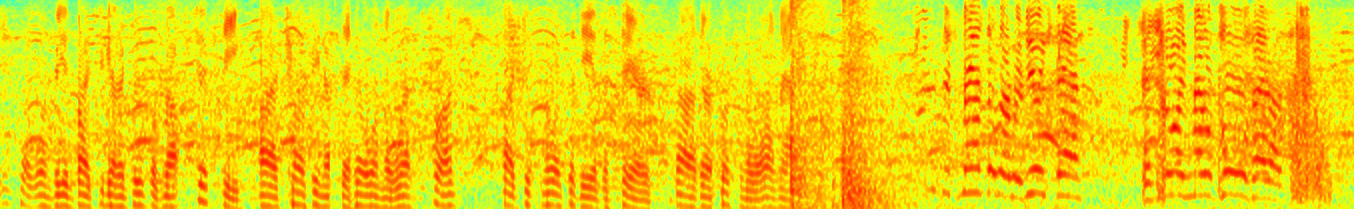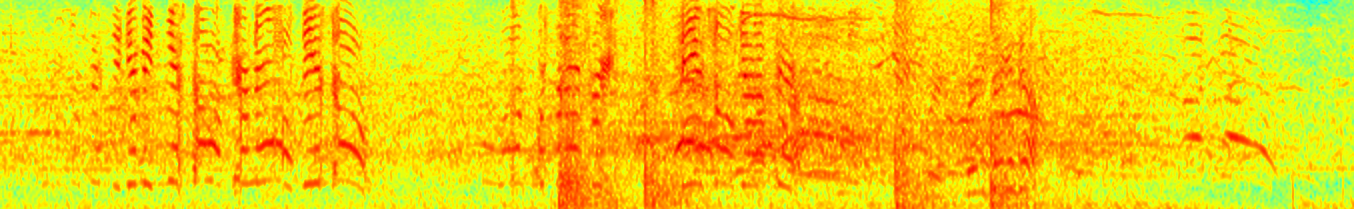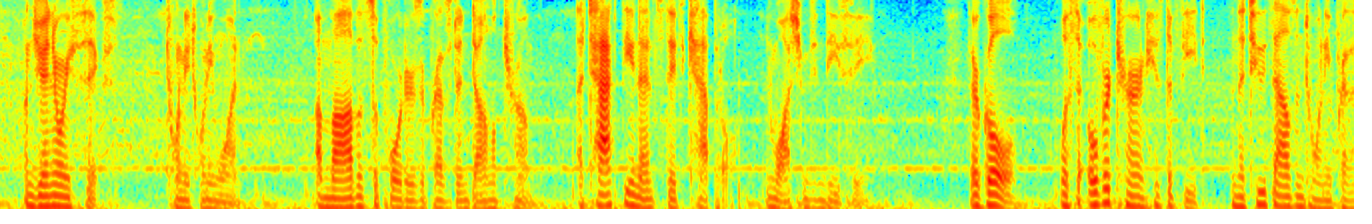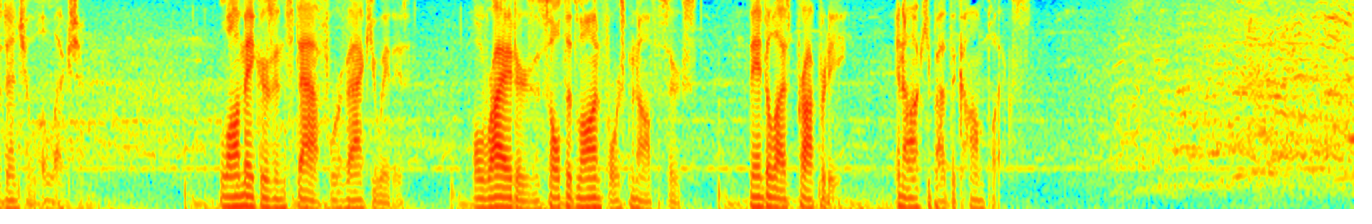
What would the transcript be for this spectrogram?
Intel one be advised, you got a group of about 50 uh, charging up the hill on the west front, uh, just north of the, of the stairs. Uh, they're approaching the wall now. Dismantle the reviewing stand and throwing metal poles at us. 50, Give me DSO up here now! DSO! What's the entry? DSO, get up here! 30 seconds out. On January 6, 2021, a mob of supporters of President Donald Trump attacked the United States Capitol in Washington, D.C. Their goal was to overturn his defeat in the 2020 presidential election. Lawmakers and staff were evacuated, while rioters assaulted law enforcement officers, vandalized property, and occupied the complex.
